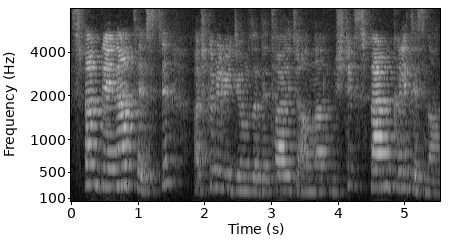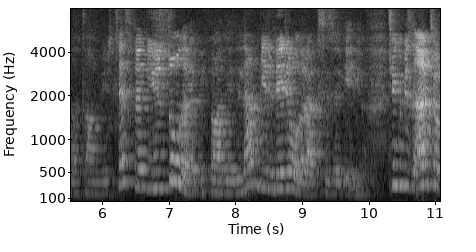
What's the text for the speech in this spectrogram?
Sperm DNA testi başka bir videomuzda detaylıca anlatmıştık. Spermin kalitesini anlatan bir test ve yüzde olarak ifade edilen bir veri olarak size geliyor. Çünkü biz en çok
